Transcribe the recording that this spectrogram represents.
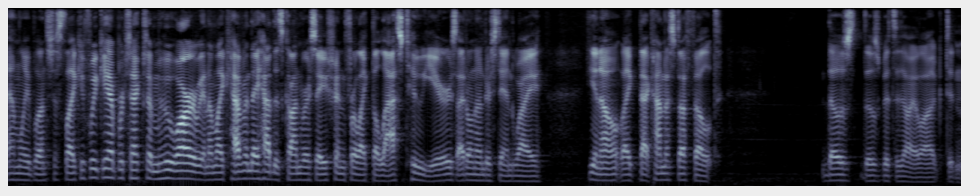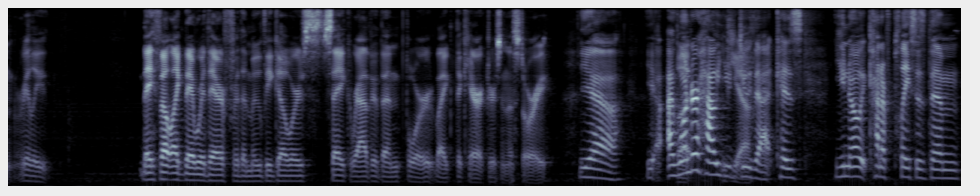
Emily Blunt's just like, "If we can't protect him, who are we?" And I'm like, haven't they had this conversation for like the last two years? I don't understand why. You know, like that kind of stuff felt. Those those bits of dialogue didn't really they felt like they were there for the moviegoers' sake rather than for like the characters in the story. Yeah, yeah. I wonder how you yeah. do that because, you know, it kind of places them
